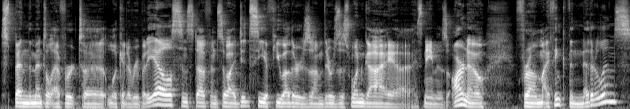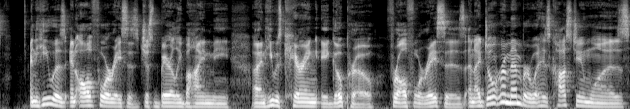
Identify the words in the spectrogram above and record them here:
spend the mental effort to look at everybody else and stuff. And so I did see a few others. Um, there was this one guy, uh, his name is Arno, from I think the Netherlands. And he was in all four races, just barely behind me. Uh, and he was carrying a GoPro for all four races. And I don't remember what his costume was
